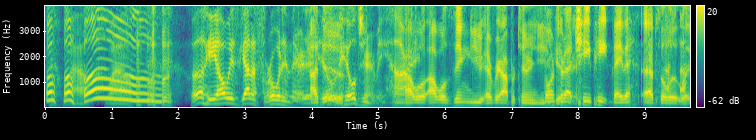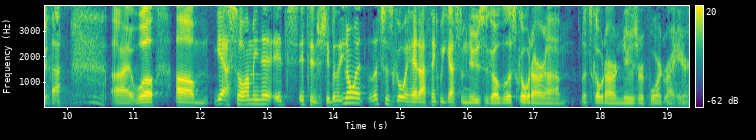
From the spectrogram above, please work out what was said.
wow, wow. well, he always got to throw it in there. I he'll, do. He'll Jeremy. All right. I will I will zing you every opportunity you Going give for that me. cheap heat, baby. Absolutely. All right. Well, um, yeah. So I mean, it, it's it's interesting, but you know what? Let's just go ahead. I think we got some news to go. Let's go with our um, let's go with our news report right here.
